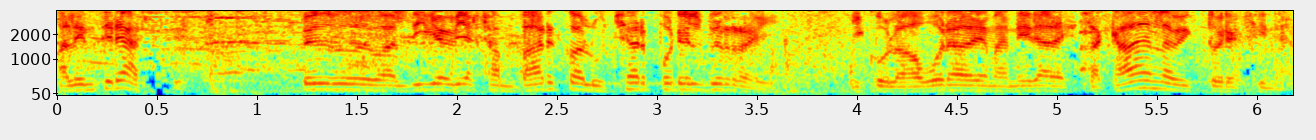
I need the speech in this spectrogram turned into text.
Al enterarse, Pedro de Valdivia viaja en barco a luchar por el virrey y colabora de manera destacada en la victoria final.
